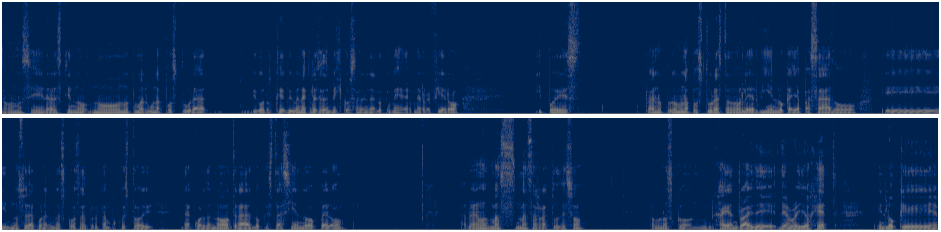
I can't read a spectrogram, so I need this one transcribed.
no, no sé, la verdad es que no, no, no tomo alguna postura. Digo, los que viven aquí en la Ciudad de México saben a lo que me, me refiero. Y pues, todavía no tomo una postura hasta no leer bien lo que haya pasado. Eh, no estoy de acuerdo en algunas cosas, pero tampoco estoy de acuerdo en otras, lo que está haciendo, pero hablaremos más, más a rato de eso. Vámonos con High and Dry de, de Radiohead, en lo que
